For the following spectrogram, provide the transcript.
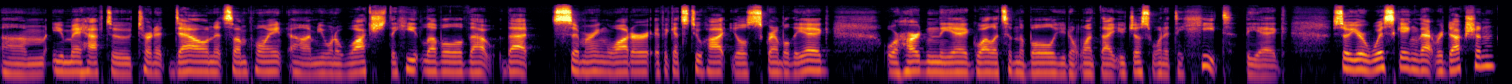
Um, you may have to turn it down at some point. Um, you want to watch the heat level of that that simmering water. If it gets too hot, you'll scramble the egg or harden the egg while it's in the bowl. You don't want that. You just want it to heat the egg. So you're whisking that reduction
